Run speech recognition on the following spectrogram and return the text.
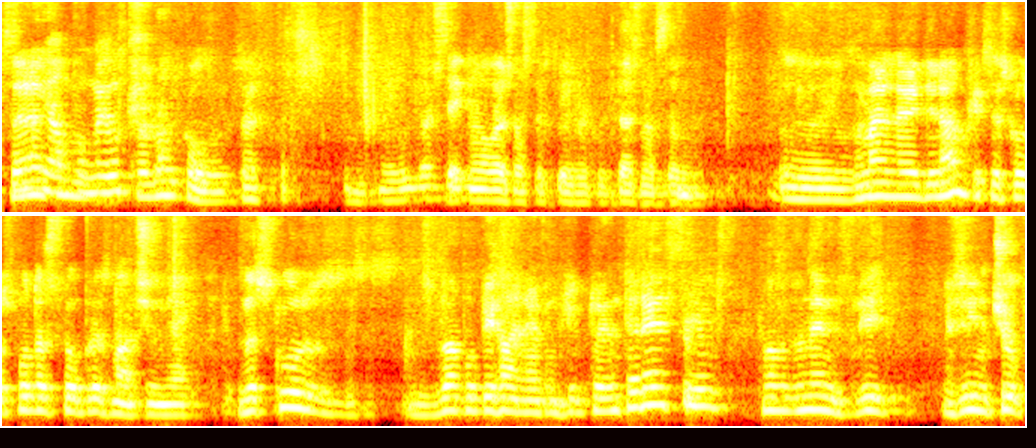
Це моя помилка. Це Ну, Бачите, як неуважно структурно вказано все. е, земельної ділянки сільськогосподарського призначення. В зв'язку з, з запобіганням конфлікту інтересів громадянин Зінчук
